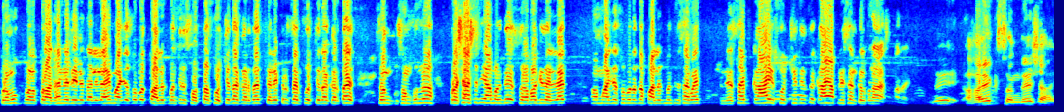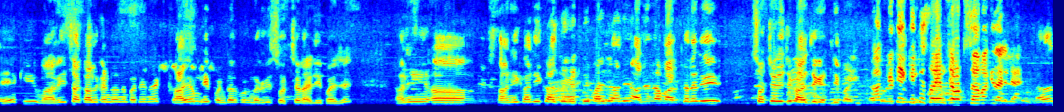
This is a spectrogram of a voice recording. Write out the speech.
प्रमुख प्राधान्य देण्यात आलेलं आहे. माझ्यासोबत पालकमंत्री स्वतः स्वच्छता करतायत कलेक्टर साहेब स्वच्छता करतायत. संपूर्ण प्रशासन यामध्ये सहभागी झालेले आहेत. माझ्यासोबत आता पालकमंत्री साहेब आहेत. साहेब काय स्वच्छतेचं काय आपली संकल्पना असणार आहे? नाही हा एक संदेश आहे की वारीच्या कालखंडामध्ये ना कायम ही पंढरपूर नगरी स्वच्छ राहिली पाहिजे. आणि स्थानिकांनी काळजी घेतली पाहिजे आणि आलेल्या वारकऱ्यांनी स्वच्छतेची काळजी घेतली पाहिजे. किती किती स्वयंसेवक सहभागी झालेले आहेत? कारण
